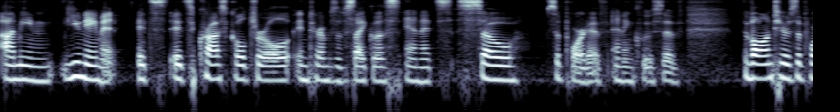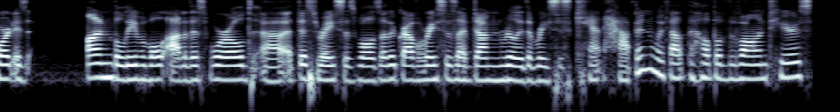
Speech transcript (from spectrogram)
I mean, you name it. It's it's cross cultural in terms of cyclists, and it's so supportive and inclusive. The volunteer support is unbelievable, out of this world uh, at this race, as well as other gravel races I've done. Really, the races can't happen without the help of the volunteers.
